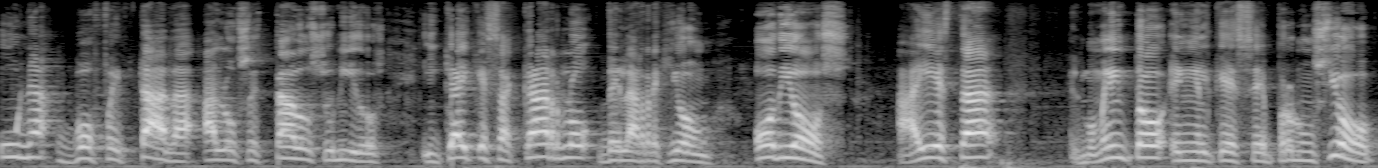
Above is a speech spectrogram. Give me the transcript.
una bofetada a los Estados Unidos y que hay que sacarlo de la región. ¡Oh Dios! Ahí está el momento en el que se pronunció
